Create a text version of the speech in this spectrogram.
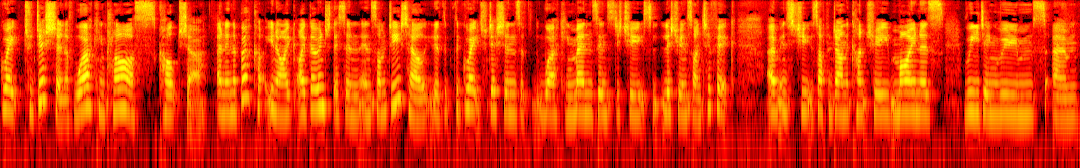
great tradition of working class culture. And in the book, you know, I, I go into this in, in some detail, you know, the, the great traditions of working men's institutes, literary and scientific um, institutes up and down the country, miners' reading rooms, um,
